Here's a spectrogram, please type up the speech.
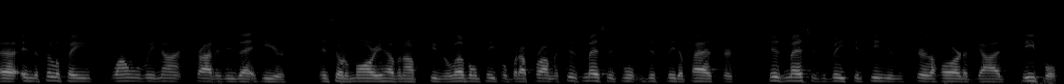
uh, in the Philippines. Why would we not try to do that here? And so tomorrow you have an opportunity to love on people, but I promise his message won't just be to pastors. His message will be continuing to stir the heart of God's people.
